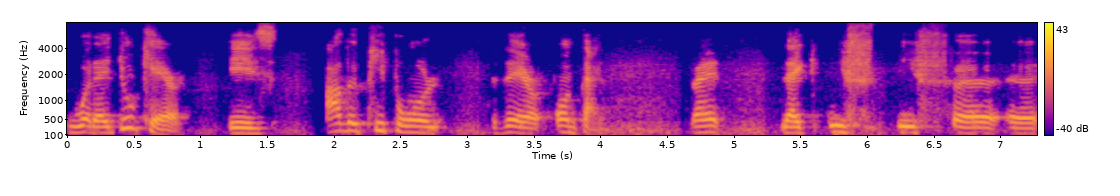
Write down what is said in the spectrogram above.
What I do care is other people there on time, right? Like if if uh, uh,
